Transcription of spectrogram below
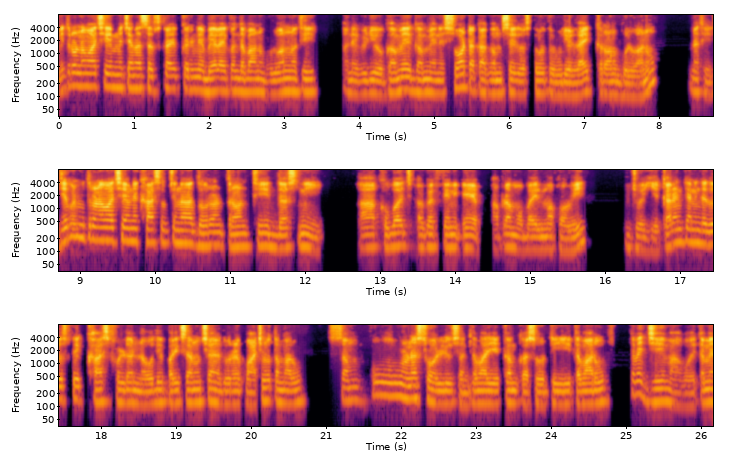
મિત્રો નવા છે એમને ચેનલ સબસ્ક્રાઇબ કરીને બેલ આઇકોન દબાવવાનું ભૂલવાનું નથી. અને વીડિયો ગમે ગમે અને સો ટકા ગમશે દોસ્તો, તો વીડિયો લાઇક કરવાનું ભૂલવાનું નથી. જે પણ મિત્રો નવા છે એમને ખાસ સૂચના ધોરણ ત્રણથી દસની આ ખૂબ જ અગત્યની એપ આપણા મોબાઈલમાં હોવી જોઈએ. કારણ કે આની અંદર દોસ્તો એક ખાસ ફોલ્ડર નવોદય પરીક્ષાનું છે અને ધોરણ પાંચનું તમારું સંપૂર્ણ સોલ્યુશન તમારી એકમ કસોટી, તમારું તમે જે માંગો તમે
